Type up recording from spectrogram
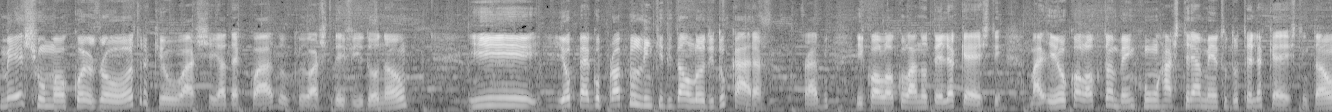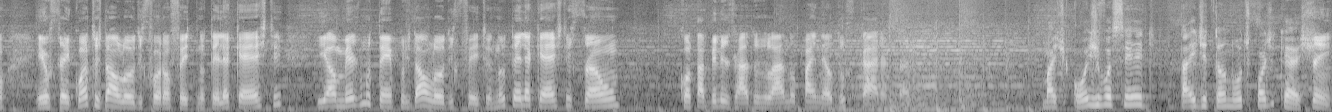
mexo uma coisa ou outra que eu achei adequado, que eu acho devido ou não, e eu pego o próprio link de download do cara sabe? E coloco lá no Telecast. Mas eu coloco também com um rastreamento do Telecast. Então, eu sei quantos downloads foram feitos no Telecast e ao mesmo tempo os downloads feitos no Telecast são contabilizados lá no painel dos caras, sabe? Mas hoje você tá editando outros podcasts. Sim.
